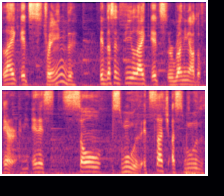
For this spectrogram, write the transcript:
like it's strained. It doesn't feel like it's running out of air. I mean, it is so smooth. It's such a smooth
